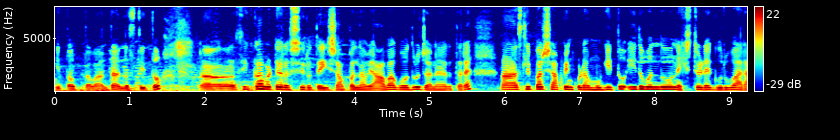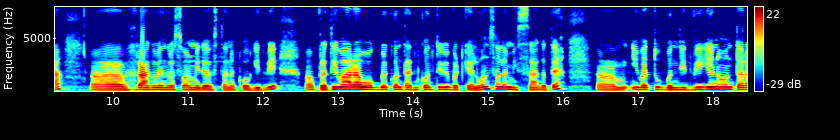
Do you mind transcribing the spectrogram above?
ಕಿತ್ತೋಗ್ತವ ಅಂತ ಅನ್ನಿಸ್ತಿತ್ತು. ಸಿಕ್ಕಾಬಟ್ಟೆ ರಶ್ ಇರುತ್ತೆ ಈ ಶಾಪಲ್ಲಿ ನಾವು ಯಾವಾಗ ಹೋದ್ರೂ ಜನ ಇರ್ತಾರೆ. ಸ್ಲಿಪ್ಪರ್ ಶಾಪಿಂಗ್ ಕೂಡ ಮುಗೀತು. ಇದು ಬಂದು ನೆಕ್ಸ್ಟ್ ಡೇ ಗುರುವಾರ. ರಾಘವೇಂದ್ರ ಸ್ವಾಮಿ ದೇವಸ್ಥಾನಕ್ಕೆ ಹೋಗಿದ್ವಿ. ಪ್ರತಿ ವಾರ ಹೋಗ್ಬೇಕು ಅಂತ ಅಂದ್ಕೊತೀವಿ ಬಟ್ ಕೆಲವೊಂದು ಸಲ ಮಿಸ್ ಆಗುತ್ತೆ. ಇವತ್ತು ಬಂದಿದ್ವಿ. ಏನೋ ಒಂಥರ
